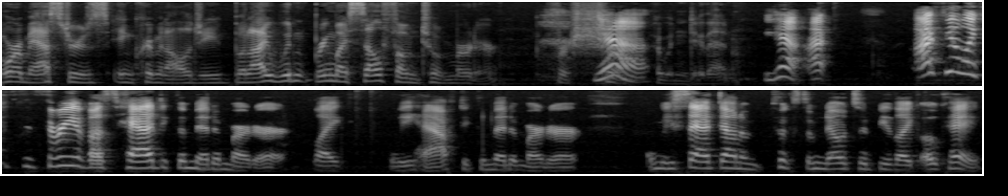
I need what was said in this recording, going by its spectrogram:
or a master's in criminology, but I wouldn't bring my cell phone to a murder for sure. Yeah. I wouldn't do that. Yeah, I I feel like if the three of us had to commit a murder, like we have to commit a murder, and we sat down and took some notes, it'd be like, okay,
